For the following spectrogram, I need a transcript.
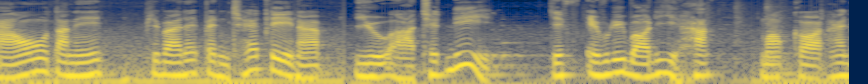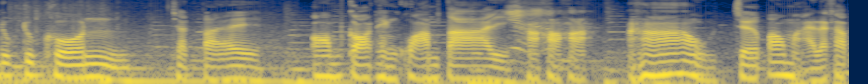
อาตอนนี้พี่บายได้เป็นเท็ดดี้นะครับ you are Teddy give everybody hug มอบกอดให้ทุกๆคน จัดไป ออมกอดแห่งความตาย ฮ่าฮ่าฮ่า อ้าว เจอเป้าหมายแล้วครับ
